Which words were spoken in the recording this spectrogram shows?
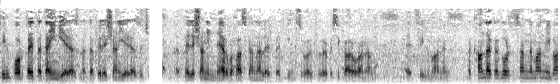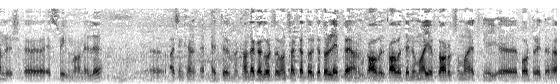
ֆիլմ պորտրետը, դա իմ երազն է, դա Փելեշյանի երազը չէ։ Փելեշյանի ներվը հասկանալ էր պետք ինձ, որ որպեսի կարողանամ այդ ֆիլմ անել։ Քանդակագործության նման մի բան էր այս ֆիլմը անելը, այսինքն այդ քանդակագործը ոնց է կտոր կտոր լեպկա է անում, կավը կավը դնում է եւ կառուցում է այդ պորտրետը, հա,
